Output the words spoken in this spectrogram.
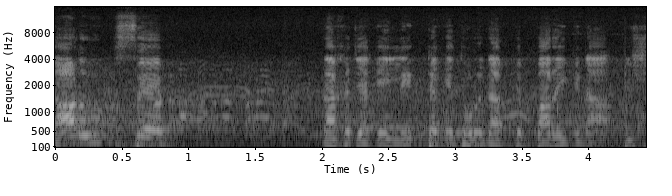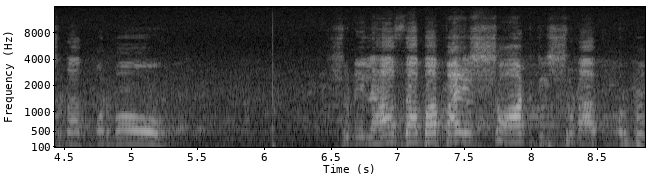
দারুণ সেভ দেখা যাক এই লিডটাকে ধরে রাখতে পারে কিনা। বিশ্বনাথ মুর্মু। সুনীল হাসদা বা শট বিশ্বনাথ মুর্মু।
